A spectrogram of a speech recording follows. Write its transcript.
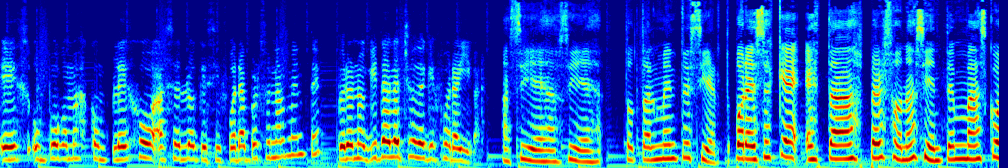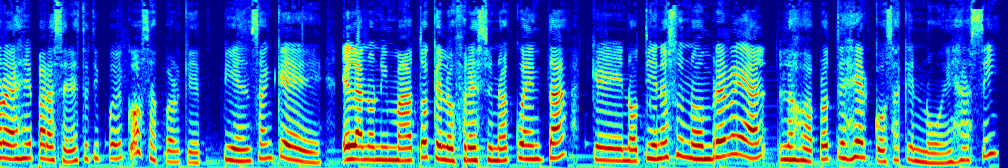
es un poco más complejo hacerlo que si fuera personalmente, pero no quita el hecho de que fuera a llegar. Así es, así es, totalmente cierto. Por eso es que estas personas sienten más coraje para hacer este tipo de cosas, porque piensan que el anonimato que le ofrece una cuenta que no tiene su nombre real los va a proteger, cosa que no es así,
